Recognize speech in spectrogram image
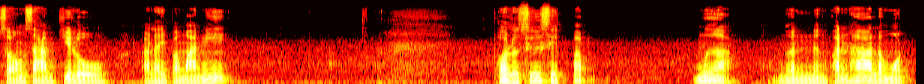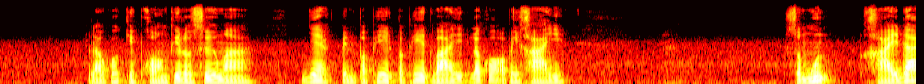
2-3 กิโล อะไรประมาณนี้ พอเราซื้อเสร็จปั๊บ เมื่อเงิน 1,500เราหมด เราก็เก็บของที่เราซื้อมา แยกเป็นประเภทประเภทไว้ แล้วก็เอาไปขาย สมมุติขายได้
